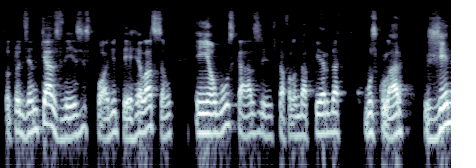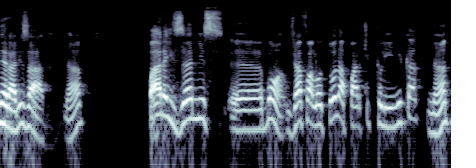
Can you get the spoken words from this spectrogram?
Só estou dizendo que às vezes pode ter relação em alguns casos, a gente está falando da perda muscular generalizada. Né? Para exames, é, bom, já falou toda a parte clínica, né?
